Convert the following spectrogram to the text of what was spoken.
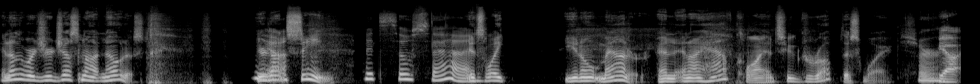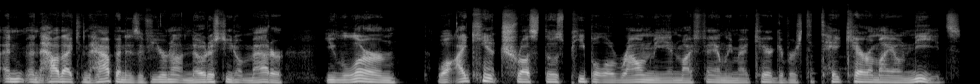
In other words, you're just not noticed. You're Yeah. not seen. It's so sad. It's like you don't matter. And and I have clients who grew up this way. sure. Yeah, and and how that can happen is if you're not noticed, you don't matter. You learn, well, I can't trust those people around me and my family, my caregivers to take care of my own needs.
